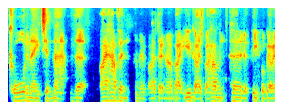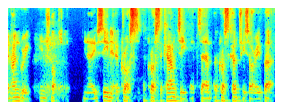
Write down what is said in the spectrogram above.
coordinating that. That I haven't. I don't know about you guys, but I haven't heard of people going hungry in Shropshire. You know, you've seen it across across the county, but um, across the country. Sorry, but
